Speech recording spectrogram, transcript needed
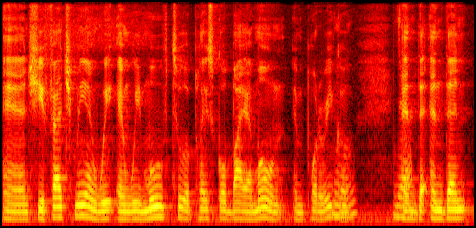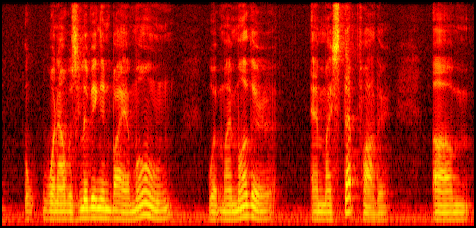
and she fetched me and we and we moved to a place called Bayamon in Puerto Rico. Yeah. And and then when I was living in Bayamon with my mother and my stepfather, um,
